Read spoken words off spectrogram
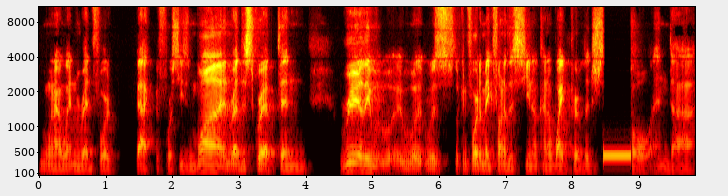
when I went and read for back before season one and read the script and really w- w- was looking forward to make fun of this you know kind of white privilege soul and. uh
